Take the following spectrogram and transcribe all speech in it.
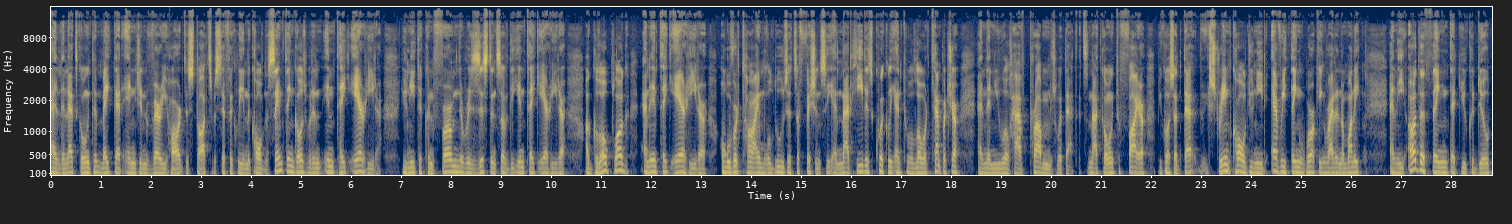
and then that's going to make that engine very hard to start, specifically in the cold. And the same thing goes with an intake air heater. You need to confirm the resistance of the intake air heater. A glow plug and intake air heater over time will lose its efficiency and not heat as quickly and to a lower temperature, and then you will have problems with that. It's not going to fire because at that extreme cold, you need everything working right in the money. And the other thing that you could do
